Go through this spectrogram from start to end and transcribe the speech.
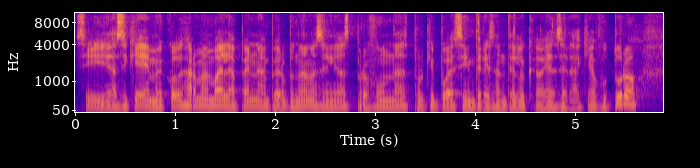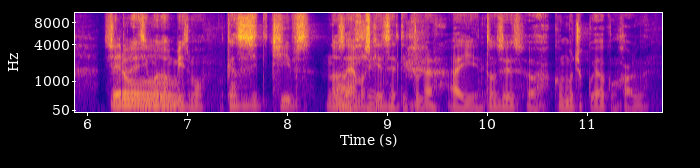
Sí, así que Michael Harman vale la pena, pero pues nada más en ligas profundas porque puede ser interesante lo que vaya a hacer de aquí a futuro. Siempre pero... decimos lo mismo. Kansas City Chiefs, no ah, sabemos quién es el titular ahí. Entonces, oh, con mucho cuidado con Harman.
